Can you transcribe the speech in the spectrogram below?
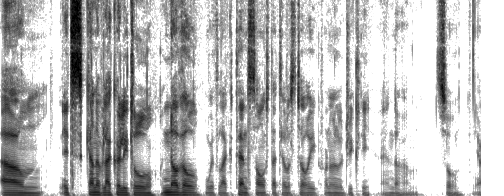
Um, it's kind of like a little novel with like ten songs that tell a story chronologically, and um, so yeah.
